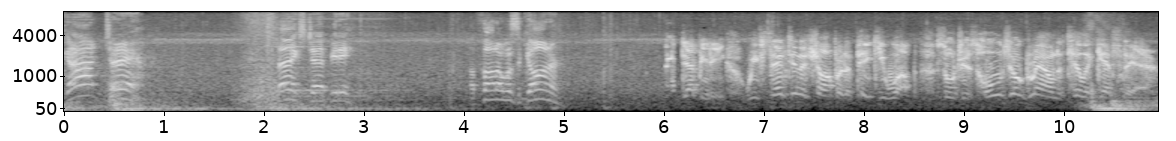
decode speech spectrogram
God damn! Thanks, deputy. I thought I was a goner. Deputy, we've sent in a chopper to pick you up, so just hold your ground until it gets there.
